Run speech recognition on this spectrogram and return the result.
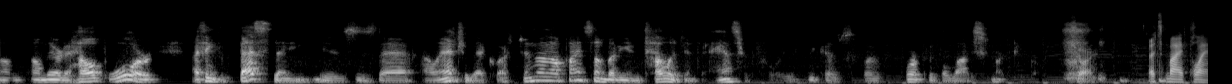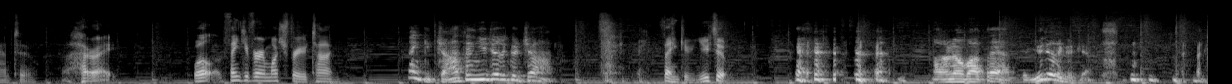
um, I'm there to help. Or I think the best thing is is that I'll answer that question and I'll find somebody intelligent to answer for you because I work with a lot of smart people. Sure. That's my plan too. All right. Well, thank you very much for your time. Thank you, Jonathan. You did a good job. thank you. You too. I don't know about that, but you did a good job.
